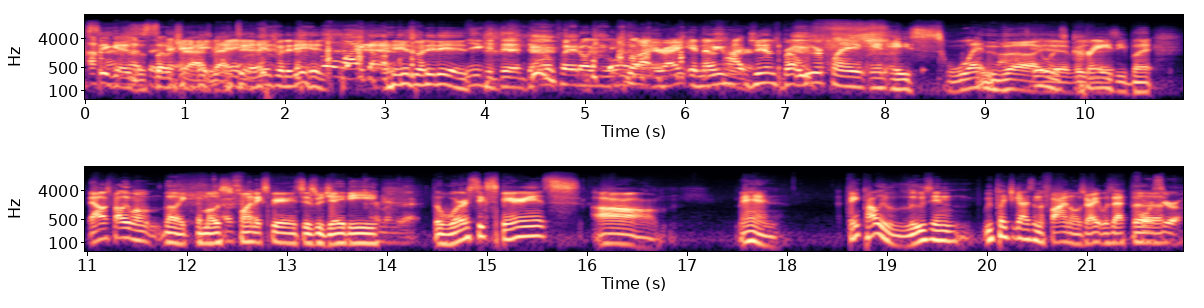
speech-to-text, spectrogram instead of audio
sea Games was so Hey, trash Hey, back hey, then. is what it is. Oh my God. It is what it is. You could uh, downplay it all you want. Right, right? In those We hot were- gyms, bro, we were playing in a sweat. The- it was yeah, for sure. crazy, but that was probably one of the, like the most fun fun. experiences with JD. I remember that. The worst experience, um, man, I think probably losing. We played you guys in the finals, right? Was that the 4 0.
